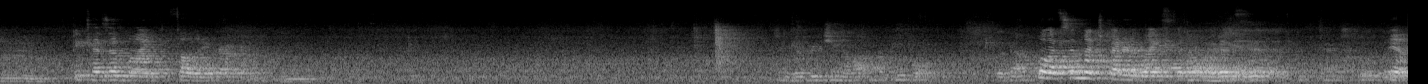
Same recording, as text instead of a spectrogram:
Mm, because of my felony record. mm. And you're reaching a lot more people without. Well, it's a much better life than I would have. Absolutely. Yeah.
